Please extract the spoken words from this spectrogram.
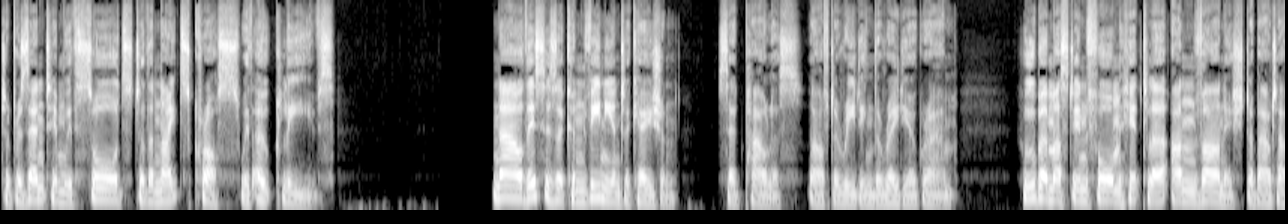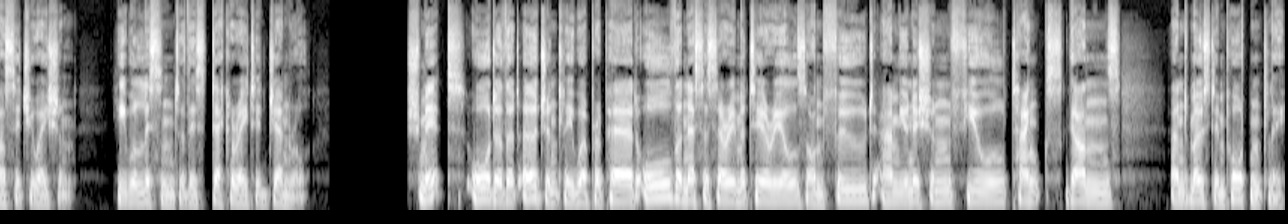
to present him with swords to the Knight's Cross with oak leaves. Now, this is a convenient occasion, said Paulus after reading the radiogram. Hube must inform Hitler unvarnished about our situation. He will listen to this decorated general. Schmidt order that urgently were prepared all the necessary materials on food, ammunition, fuel, tanks, guns, and most importantly,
